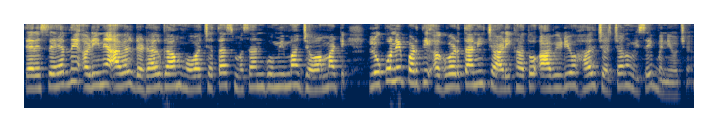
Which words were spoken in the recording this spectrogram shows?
ત્યારે શહેરને અડીને આવેલ ડઢાલ ગામ હોવા છતાં સ્મશાનભૂમિમાં જવા માટે લોકોને પડતી અગવડતાની ચાળી ખાતો આ વીડિયો હાલ ચર્ચાનો વિષય બન્યો છે.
